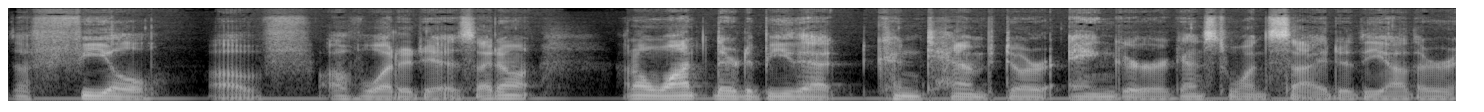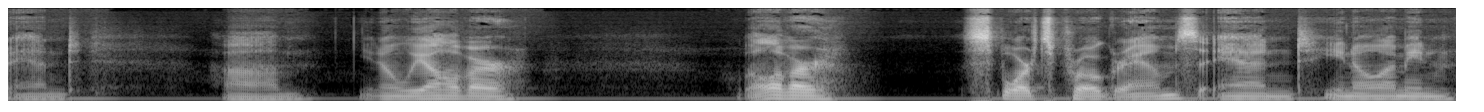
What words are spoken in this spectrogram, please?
the feel of, of what it is. I don't, I don't want there to be that contempt or anger against one side or the other. And, um, you know, we all have our, we all have our sports programs. And, you know, I mean,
